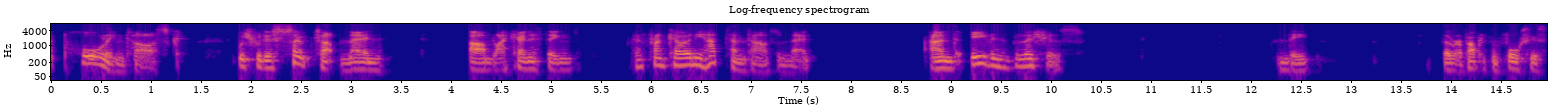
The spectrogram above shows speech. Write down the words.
appalling task, which would have soaked up men um, like anything. Franco only had 10,000 men. And even the militias, the, the Republican forces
